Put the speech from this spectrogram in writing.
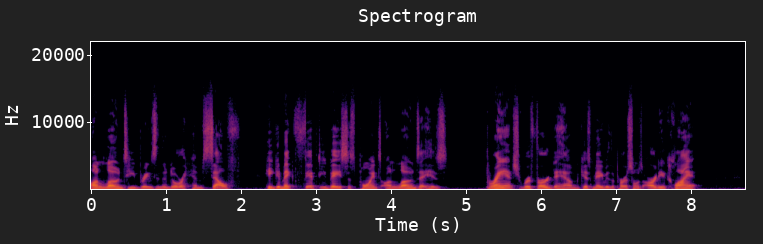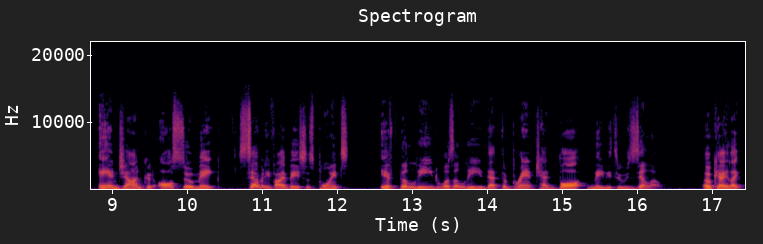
on loans he brings in the door himself. He could make 50 basis points on loans that his branch referred to him because maybe the person was already a client. And John could also make 75 basis points if the lead was a lead that the branch had bought maybe through Zillow. Okay, like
